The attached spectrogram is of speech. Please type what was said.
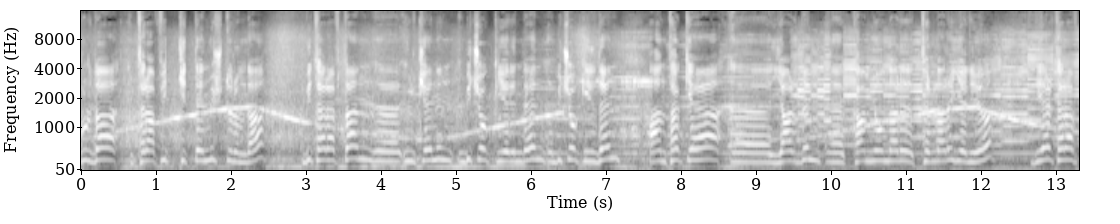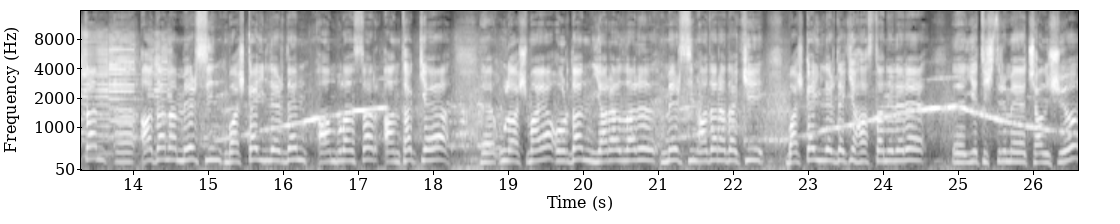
burada trafik kilitlenmiş durumda. Bir taraftan e, ülkenin birçok yerinden, birçok ilden Antakya'ya e, yardım e, kamyonları, tırları geliyor. Diğer taraftan e, Adana, Mersin, başka illerden ambulanslar Antakya'ya e, ulaşmaya, oradan yaralıları Mersin, Adana'daki başka illerdeki hastanelere e, yetiştirmeye çalışıyor.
